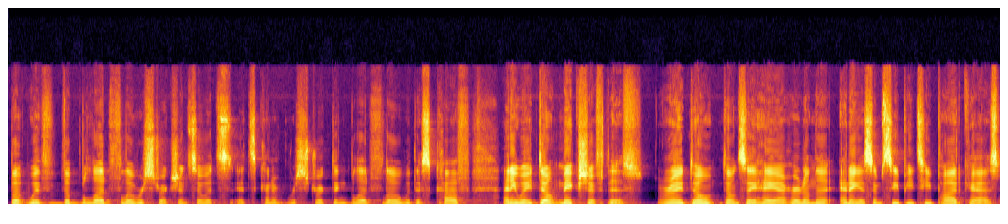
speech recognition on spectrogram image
but with the blood flow restriction. So it's it's kind of restricting blood flow with this cuff. Anyway, don't makeshift this. All right, don't don't say, "Hey, I heard on the NASMCPT podcast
